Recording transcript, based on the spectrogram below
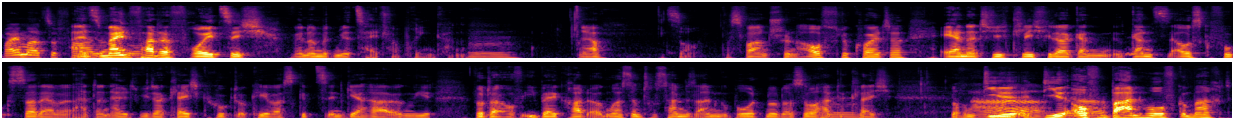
Weimar zu fahren. Also mein so. Vater freut sich, wenn er mit mir Zeit verbringen kann. Mhm. Ja, so. Das war ein schöner Ausflug heute. Er natürlich gleich wieder ganz, ganz ausgefuchster. Der hat dann halt wieder gleich geguckt, okay, was gibt's in Gera irgendwie? Wird da auf Ebay gerade irgendwas Interessantes angeboten oder so? Hat er gleich noch einen Ah, Deal, Deal ja. auf dem Bahnhof gemacht.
